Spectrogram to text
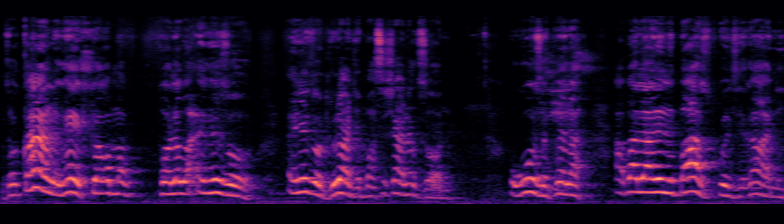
ngizoqala nje ngey'hloko amapholoba engizo- engizodlula nje masishane kuzona ukuze phela abalaleli bazi ukuthi kwenzekani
